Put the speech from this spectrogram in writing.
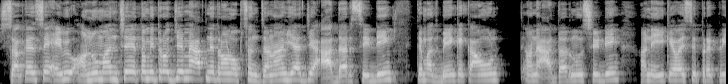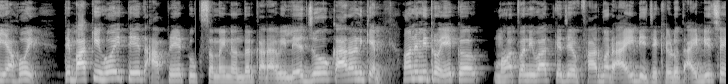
શકે છે એવું અનુમાન છે. તો મિત્રો, જે મેં આપને ત્રણ ઓપ્શન જણાવ્યા, જે આધાર સીડિંગ તેમજ બેંક એકાઉન્ટ અને આધારનું સીડિંગ અને ઈ કેવાયસી પ્રક્રિયા હોય તે બાકી હોય તે આપણે ટૂંક સમયની અંદર કરાવી લેજો. કારણ કે, અને મિત્રો, એક મહત્વની વાત કે જે ફાર્મર આઈડી, જે ખેડૂત આઈડી છે,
